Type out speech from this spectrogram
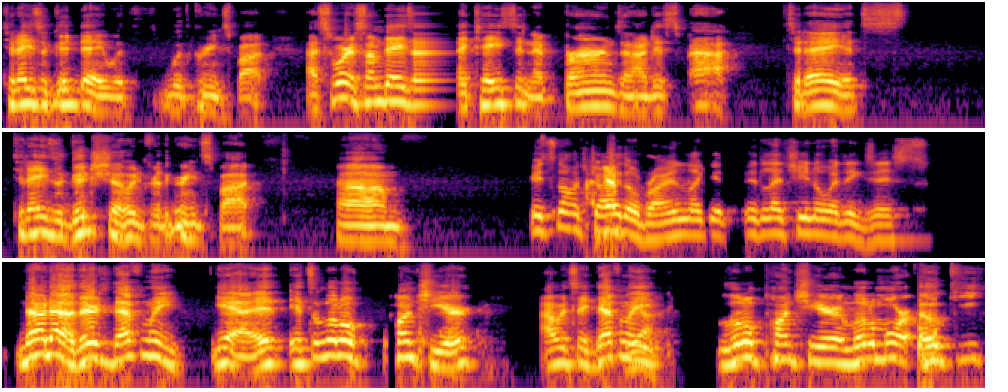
Today's a good day with with green spot. I swear, some days I, I, taste it and it burns, and I just ah. Today it's today's a good showing for the green spot. Um, it's not shy though, Brian. Like it, it lets you know it exists. No, no, there's definitely yeah. It, it's a little punchier. I would say definitely yeah. a little punchier, a little more oaky,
